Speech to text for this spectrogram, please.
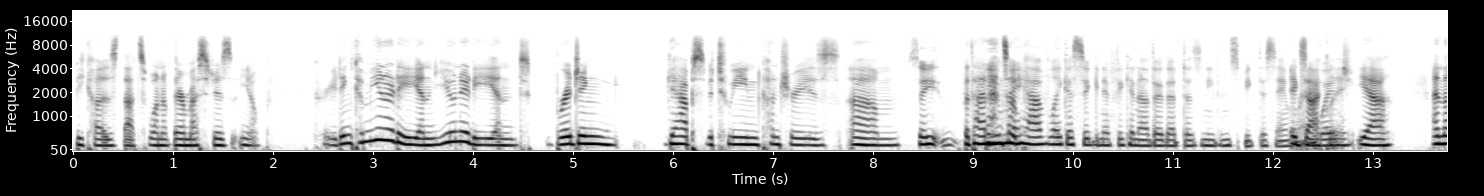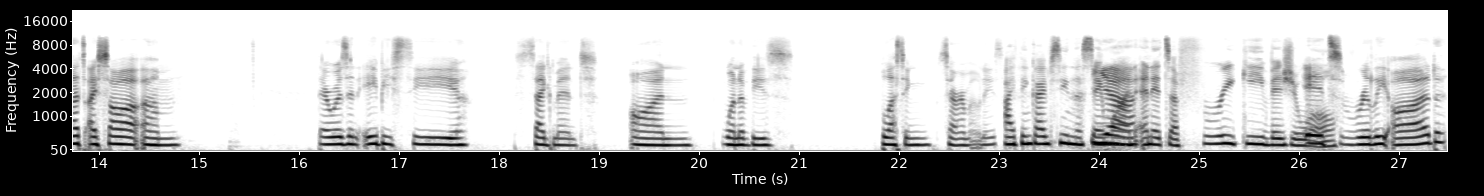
because that's one of their messages you know creating community and unity and bridging gaps between countries um, so you, but that you ends may up have like a significant other that doesn't even speak the same exactly language. yeah and that's i saw um, there was an abc segment on one of these blessing ceremonies I think I've seen the same Yeah. one, and it's a freaky visual. It's really odd,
